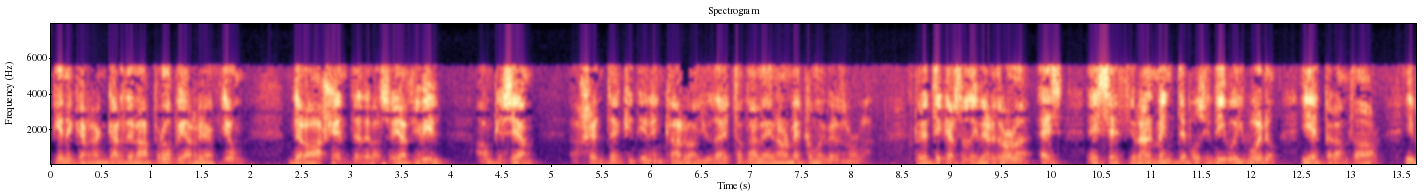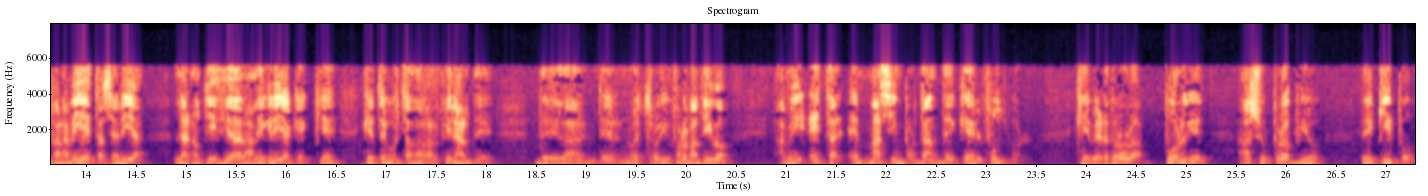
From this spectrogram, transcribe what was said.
tiene que arrancar de la propia reacción de los agentes de la sociedad civil, aunque sean agentes que tienen, claro, ayudas estatales enormes como Iberdrola. Pero este caso de Iberdrola es excepcionalmente positivo y bueno y esperanzador. Y para mí esta sería la noticia de la alegría que, que, te gusta dar al final de, de, nuestro informativo. A mí esta es más importante que el fútbol. Que Iberdrola purgue a su propio equipo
